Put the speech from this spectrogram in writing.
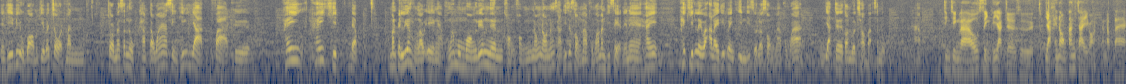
อย่างที่พี่อู๋บอกเมื่อกี้ว่าโจทย์มันโจทย์มันสนุกครับ แต่ว่าสิ่งที่อยากฝากคือให้ให้คิดแบบมันเป็นเรื่องของเราเองอะ่ะเพราะว่ามุมมองเรื่องเงินของของน้องๆนักศึกษาที่จะส่งมา ผมว่ามันพิเศษแน่ๆให้ให้คิดเลยว่าอะไรที่ตัวเองอินที่สุดแล้วส่งมา ผมว่าอยากเจอตอนเวิร์กช็อปอะสนุก จริง ๆ แล้วสิ่งที่อยากเจอคือ อยากให้น้องตั้งใจก่อนอันดับแรก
